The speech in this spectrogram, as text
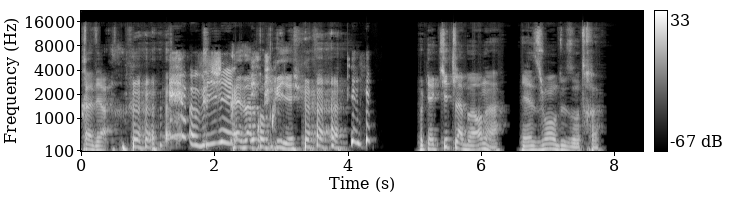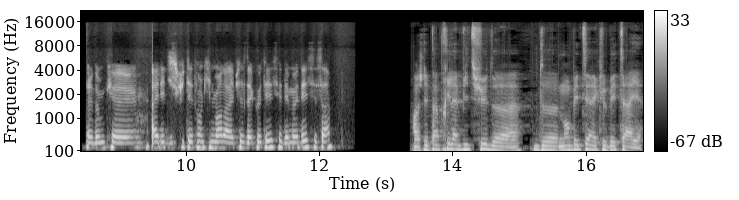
Très bien. Obligé. Très approprié. ok, elle quitte la borne et elle se joint aux deux autres. Et donc, euh, aller discuter tranquillement dans la pièce d'à côté, c'est démodé, c'est ça? Alors, je n'ai pas pris l'habitude euh, de m'embêter avec le bétail.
